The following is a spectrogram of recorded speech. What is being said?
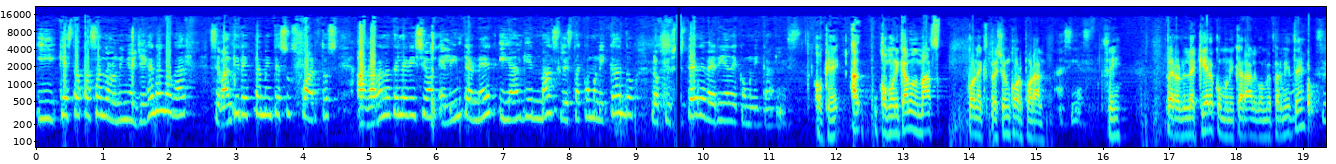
¿Y qué está pasando? Los niños llegan al hogar, se van directamente a sus cuartos, agarran la televisión, el internet y alguien más le está comunicando lo que usted debería de comunicarles. Ok. Ah, comunicamos más con la expresión corporal, Así es. ¿sí? Pero le quiero comunicar algo, ¿me permite? Sí.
